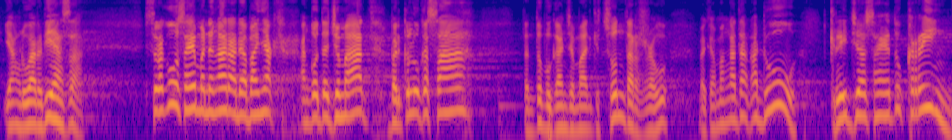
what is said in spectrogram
yang luar biasa. Saudaraku, saya mendengar ada banyak anggota jemaat berkeluh kesah, tentu bukan jemaat kesuntar, saudaraku. Mereka mengatakan, aduh gereja saya itu kering,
